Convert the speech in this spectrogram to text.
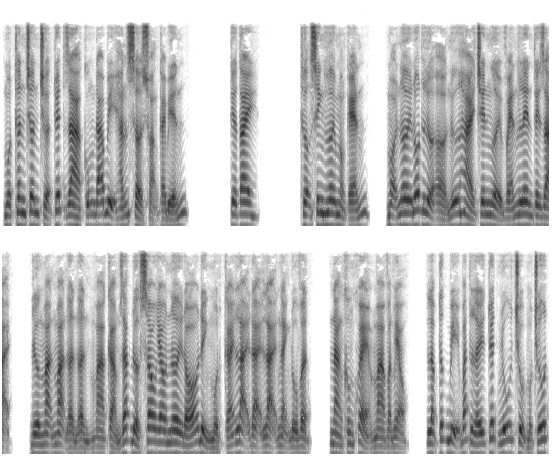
một thân chân trượt tuyết ra cũng đã bị hắn sờ soạn cái biến. Kia tay. Thượng sinh hơi mỏng kén, mọi nơi đốt lửa ở nữ hải trên người vén lên tê dại, đường mạn mạn ẩn ẩn mà cảm giác được sau eo nơi đó đỉnh một cái lại đại lại ngạnh đồ vật, nàng không khỏe mà vặn mẹo, lập tức bị bắt lấy tuyết nhũ chụp một chút.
